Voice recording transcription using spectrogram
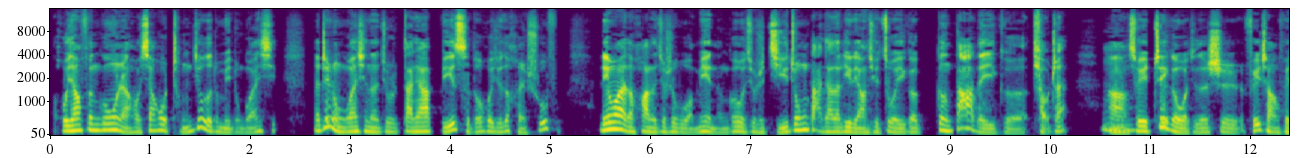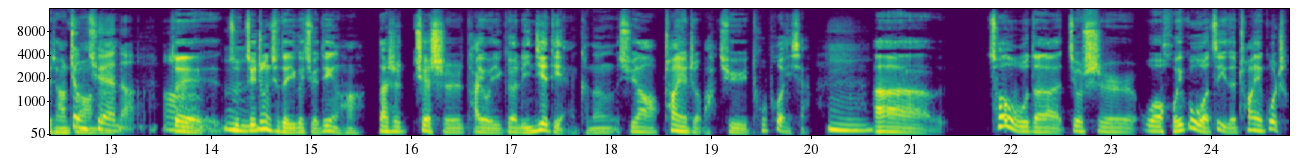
互相分工，然后相互成就的这么一种关系。那这种关系呢，就是大家彼此都会觉得很舒服。另外的话呢，就是我们也能够就是集中大家的力量去做一个更大的一个挑战啊，嗯所以这个我觉得是非常非常正确的，嗯对，最最嗯正确的一个决定哈。但是确实它有一个临界点，可能需要创业者吧去突破一下。嗯呃，错误的就是我回顾我自己的创业过程，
